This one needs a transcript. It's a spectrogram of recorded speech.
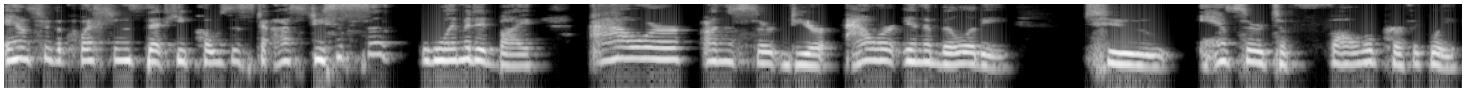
answer the questions that he poses to us, Jesus isn't limited by our uncertainty or our inability to answer, to follow perfectly.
